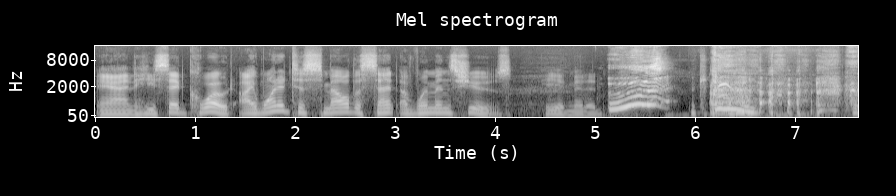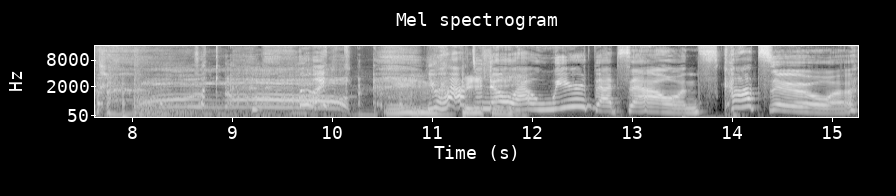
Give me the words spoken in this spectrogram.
And he said, "quote I wanted to smell the scent of women's shoes." He admitted. like, you have beefy. to know how weird that sounds. Katsu. All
